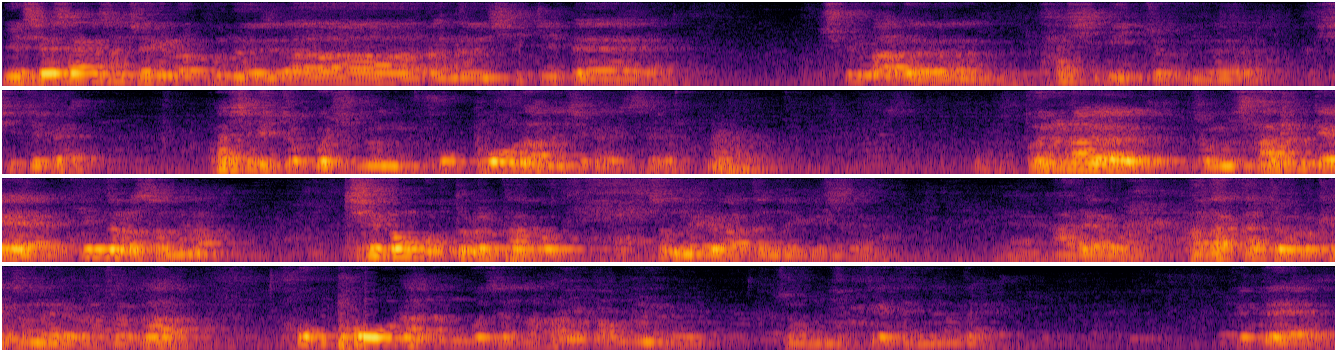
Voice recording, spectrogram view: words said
이 세상에서 제일 높은 의자라는 시집의 출발은 82쪽인가요? 시집에 82쪽 보시면 후포라는 시가 있어요. 어느 날 좀 사는 게 힘들었었나? 7번 국도를 타고 계속 내려갔던 적이 있어요. 예, 아래로 바닷가 쪽으로 계속 내려가다가 후포라는 곳에서 하룻밤을 좀 묵게 됐는데 그때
